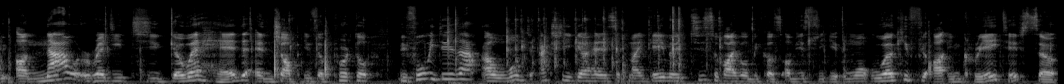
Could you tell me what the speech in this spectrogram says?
we are now ready to go ahead and jump in the portal. Before we do that i want to actually go ahead and set my game mode to survival because obviously it won't work if you are in creative. So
